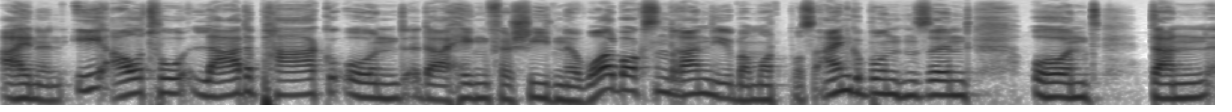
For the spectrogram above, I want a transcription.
einen E-Auto-Ladepark und da hängen verschiedene Wallboxen dran, die über Modbus eingebunden sind und dann äh,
